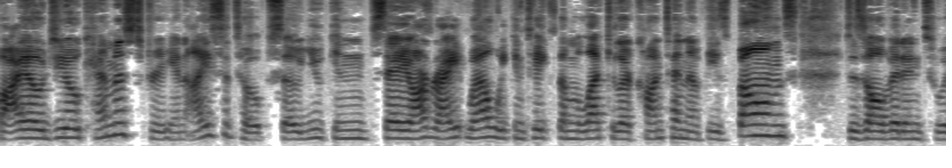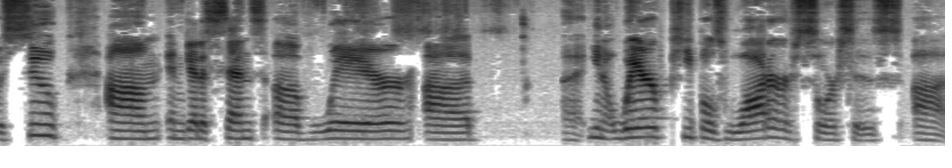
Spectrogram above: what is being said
biogeochemistry and isotopes, so you can say, all right, well, we can take the molecular content of these bones, dissolve it into a soup, um, and get a sense of where uh, uh, you know where people's water sources uh,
